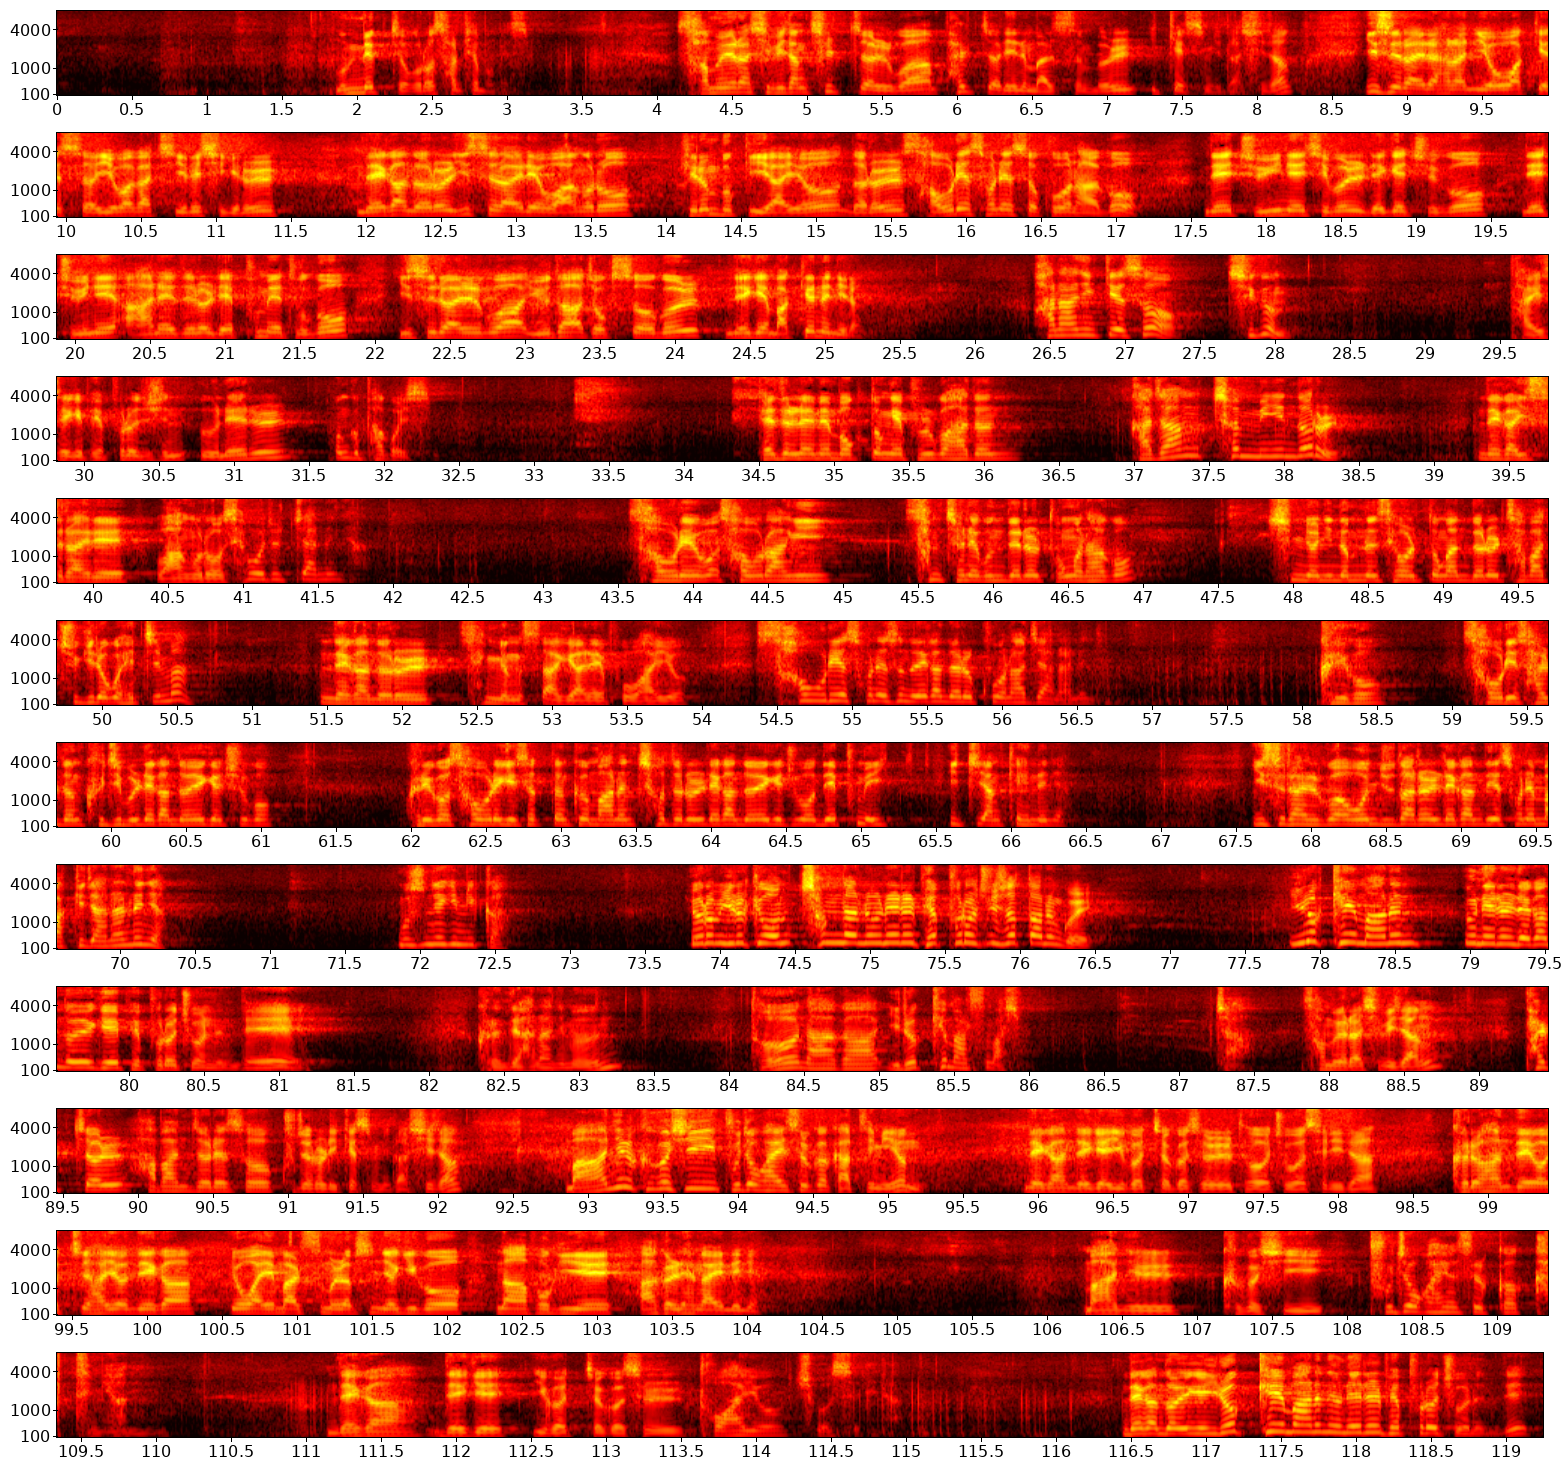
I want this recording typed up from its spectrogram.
문맥적으로 살펴보겠습니다. 사무엘하 12장 7절과 8절에 있는 말씀을 읽겠습니다. 시작. 이스라엘의 하나님 여호와께서 이와 같이 이르시기를 내가 너를 이스라엘의 왕으로 기름 붓기 위하여 너를 사울의 손에서 구원하고 내 주인의 집을 내게 주고 내 주인의 아내들을 내 품에 두고 이스라엘과 유다 족속을 내게 맡겼느니라. 하나님께서 지금 다윗에게 베풀어 주신 은혜를 언급하고 있습니다. 베들레헴의 목동에 불과하던 가장 천민인 너를 내가 이스라엘의 왕으로 세워 주지 않느냐? 사울의 사울 왕이 삼천의 군대를 동원하고 10년이 넘는 세월 동안 너를 잡아 죽이려고 했지만 내가 너를 생명 싸게 안에 보호하여 사울의 손에서 내가 너를 구원하지 않았느냐? 그리고 사울이 살던 그 집을 내가 너에게 주고 그리고 사울에게 있었던 그 많은 처들을 내가 너에게 주어 내 품에 있 지 않게 했느냐? 이스라엘과 원주다를 내가 내 손에 맡기지 않았느냐? 무슨 얘기입니까? 여러분 이렇게 엄청난 은혜를 베풀어 주셨다는 거예요. 이렇게 많은 은혜를 내가 너에게 베풀어 주었는데 그런데 하나님은 더 나아가 이렇게 말씀하십니다. 자, 사무엘하 12장 8절 하반절에서 9절을 읽겠습니다. 시작. 만일 그것이 부족하였을 것 같으면 내가 내게 이것저것을 더 주었으리라. 그러한데 어찌하여 내가 여호와의 말씀을 없인 여기고 나 보기에 악을 행하였느냐? 만일 그것이 부족하였을 것 같으면 내가 내게 이것저것을 토하여 주었으리라. 내가 너에게 이렇게 많은 은혜를 베풀어 주었는데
